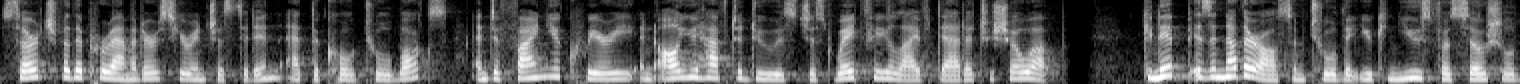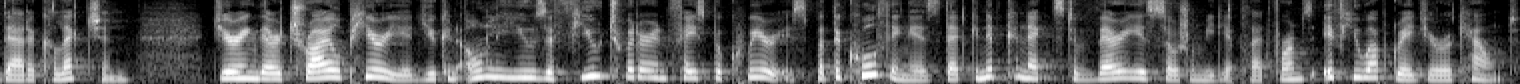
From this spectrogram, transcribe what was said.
search for the parameters you're interested in at the code toolbox, and define your query, and all you have to do is just wait for your live data to show up. GNIP is another awesome tool that you can use for social data collection. During their trial period, you can only use a few Twitter and Facebook queries, but the cool thing is that GNIP connects to various social media platforms if you upgrade your account.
